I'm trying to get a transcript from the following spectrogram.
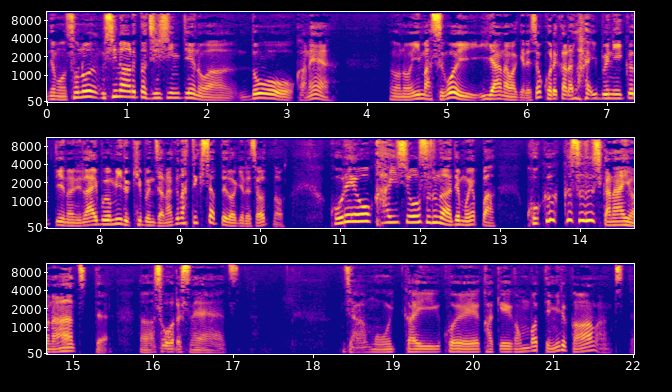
でもその失われた自信っていうのはどうかね。その、今すごい嫌なわけでしょ？これからライブに行くっていうのにライブを見る気分じゃなくなってきちゃってるわけでしょ？と。これを解消するのはでもやっぱ克服するしかないよな、つって。ああそうですね、つって。じゃあもう一回声かけ頑張ってみるか？なんつって。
